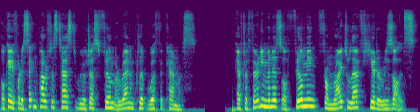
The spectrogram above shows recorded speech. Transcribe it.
Okay, for the second part of this test, we will just film a random clip with the cameras. After 30 minutes of filming from right to left, here are the results.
